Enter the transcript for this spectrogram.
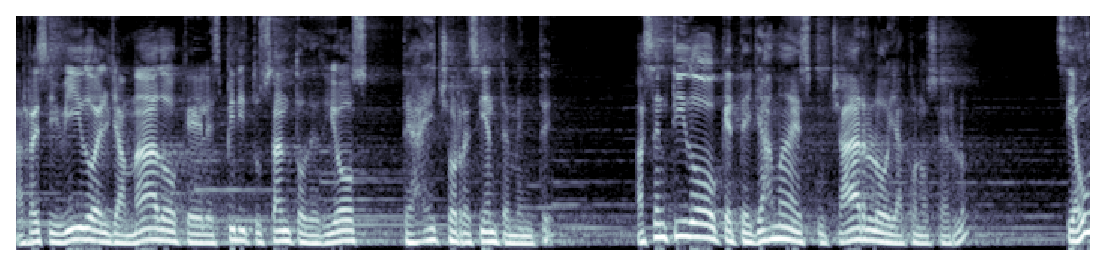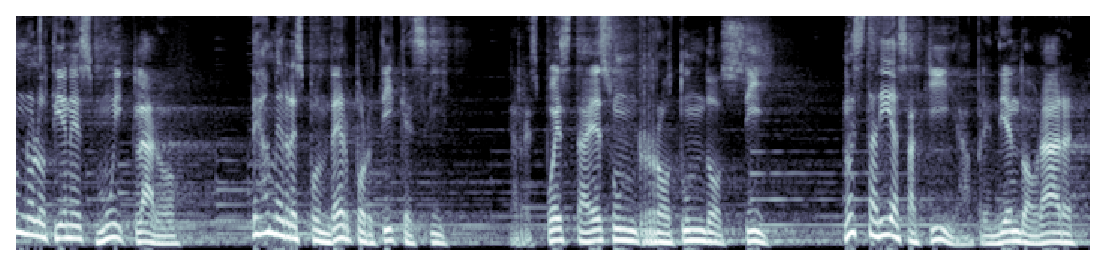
¿Has recibido el llamado que el Espíritu Santo de Dios te ha hecho recientemente? ¿Has sentido que te llama a escucharlo y a conocerlo? Si aún no lo tienes muy claro, déjame responder por ti que sí. La respuesta es un rotundo sí. No estarías aquí aprendiendo a orar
